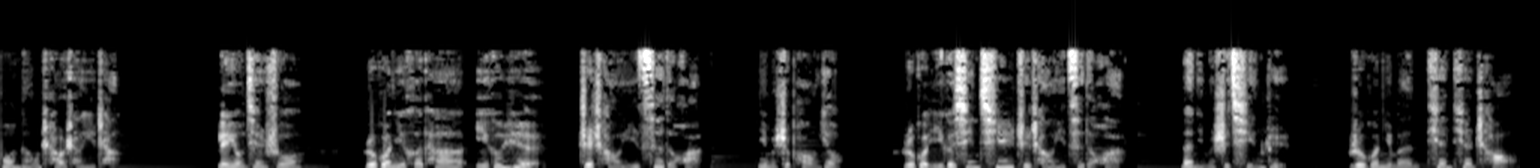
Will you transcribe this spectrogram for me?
不能吵上一场。林永健说：“如果你和他一个月。”只吵一次的话，你们是朋友；如果一个星期只吵一次的话，那你们是情侣；如果你们天天吵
